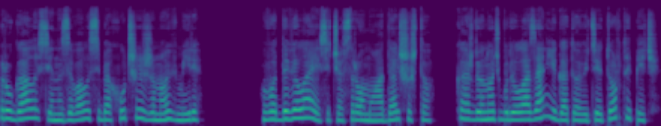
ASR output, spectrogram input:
ругалась и называла себя худшей женой в мире. Вот довела я сейчас Рому, а дальше что? Каждую ночь буду лазаньи готовить и торты печь.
